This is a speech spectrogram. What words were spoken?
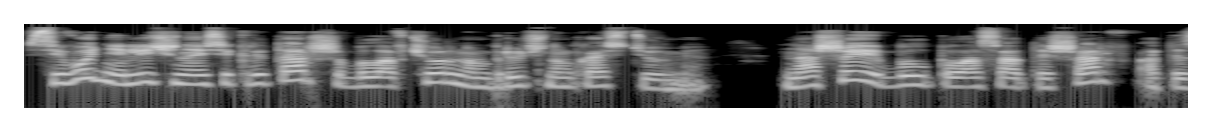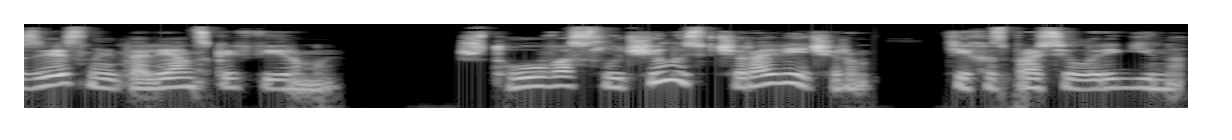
Сегодня личная секретарша была в черном брючном костюме. На шее был полосатый шарф от известной итальянской фирмы. «Что у вас случилось вчера вечером?» – тихо спросила Регина.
